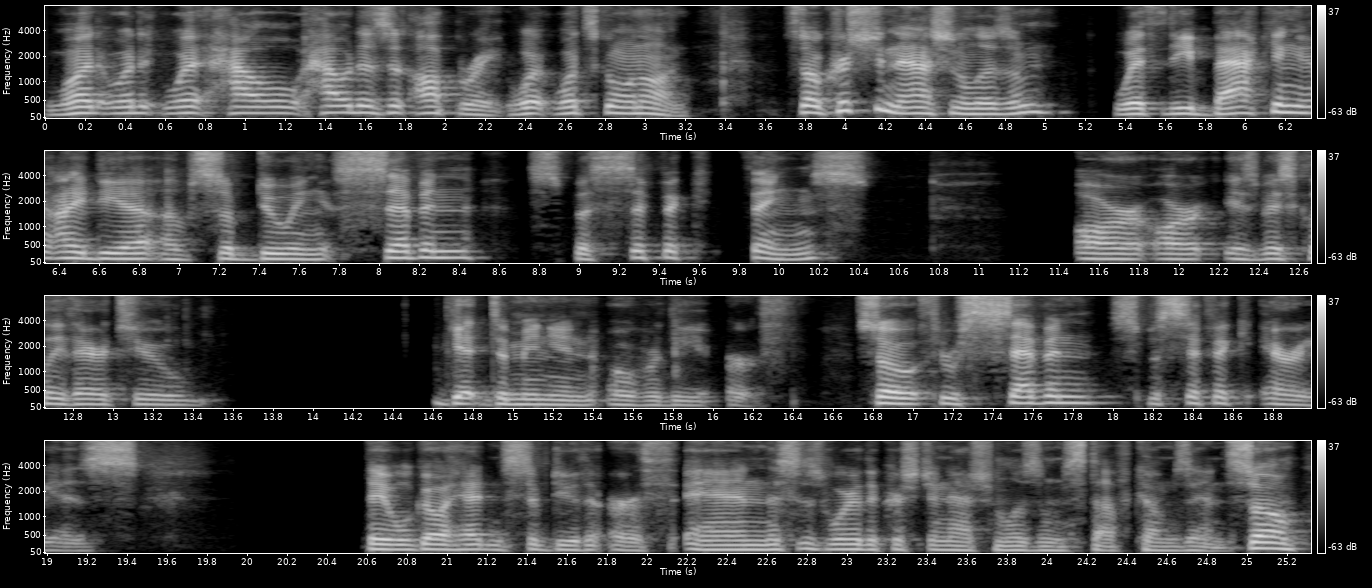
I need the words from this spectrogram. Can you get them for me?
What what what how how does it operate? What what's going on? So Christian nationalism with the backing idea of subduing seven specific things are are is basically there to get dominion over the earth. So through seven specific areas they will go ahead and subdue the earth and this is where the Christian nationalism stuff comes in. So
